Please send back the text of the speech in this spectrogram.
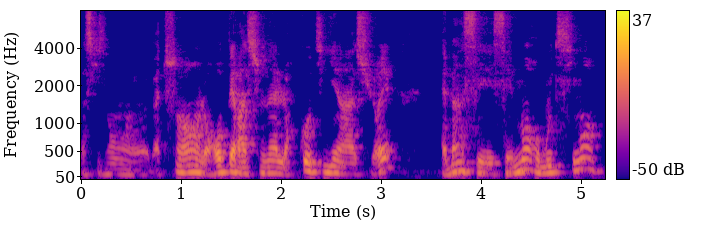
parce qu'ils ont euh, bah, tout simplement leur opérationnel, leur quotidien à assurer, eh ben c'est mort au bout de six mois.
